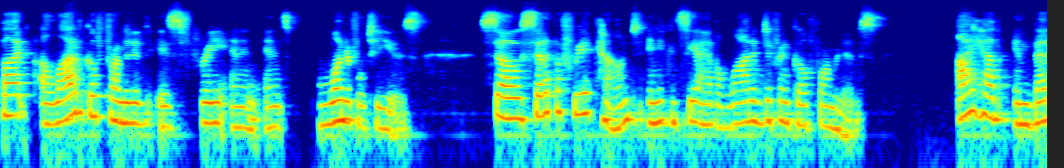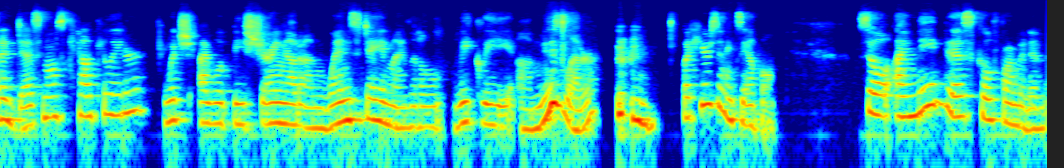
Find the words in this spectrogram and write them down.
but a lot of GoFormative is free and, and it's wonderful to use. So set up a free account and you can see I have a lot of different GoFormatives. I have embedded Desmos calculator, which I will be sharing out on Wednesday in my little weekly um, newsletter. but here's an example. So I made this GoFormative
